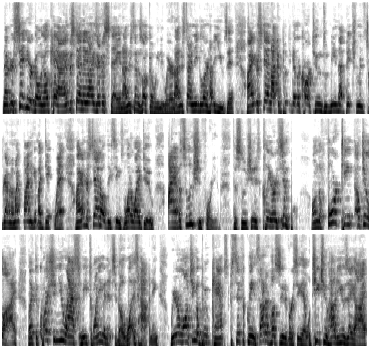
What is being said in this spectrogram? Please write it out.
Now, if you're sitting here going, okay, I understand AI is there to stay, and I understand it's not going anywhere, and I understand I need to learn how to use it. I understand I can put together cartoons with me and that bitch from Instagram, and I might finally get my dick wet. I understand all these things. What do I do? I have a solution for you. The solution is clear and simple on the 14th of July, like the question you asked me 20 minutes ago, what is happening? We are launching a boot camp specifically inside of Hustle University that will teach you how to use AI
